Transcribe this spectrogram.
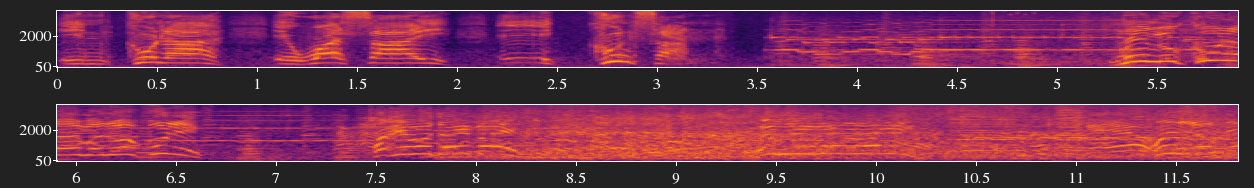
Inkuna Ewasai äh, Kunsan. Nimukuna Manopuni! Takemo Daibai! Hey,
